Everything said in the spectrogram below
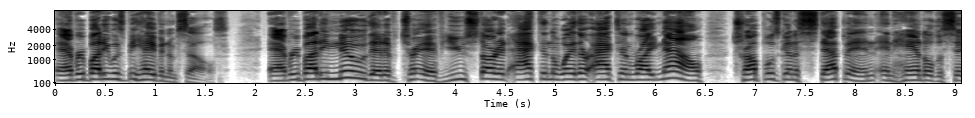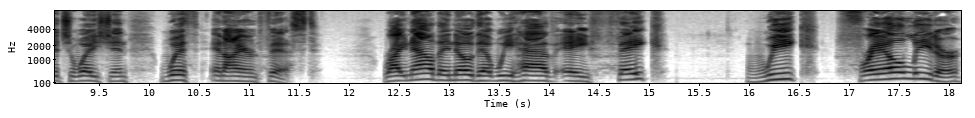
everybody was behaving themselves. Everybody knew that if if you started acting the way they're acting right now, Trump was going to step in and handle the situation with an iron fist. Right now they know that we have a fake, weak, frail leader.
